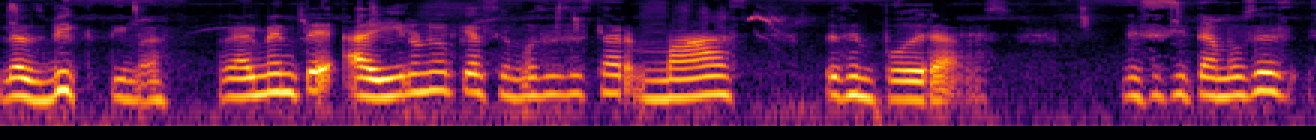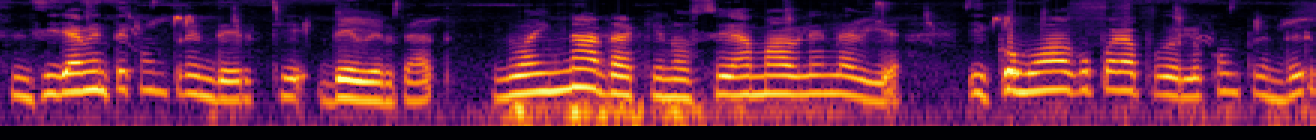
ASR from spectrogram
Las víctimas. Realmente ahí lo único que hacemos es estar más desempoderados necesitamos es sencillamente comprender que de verdad no hay nada que no sea amable en la vida. ¿Y cómo hago para poderlo comprender?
